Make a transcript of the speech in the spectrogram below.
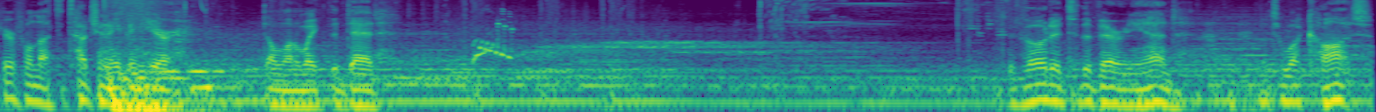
Careful not to touch anything here. Don't want to wake the dead. Devoted to the very end. But to what cause?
